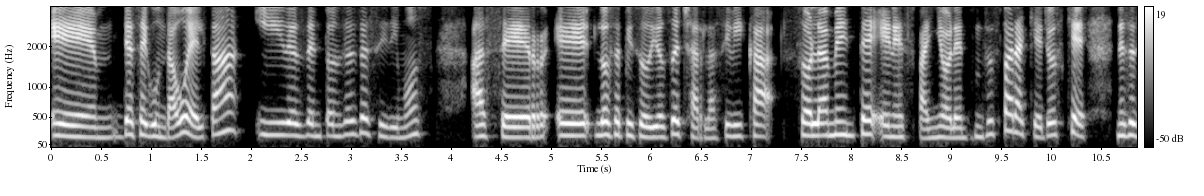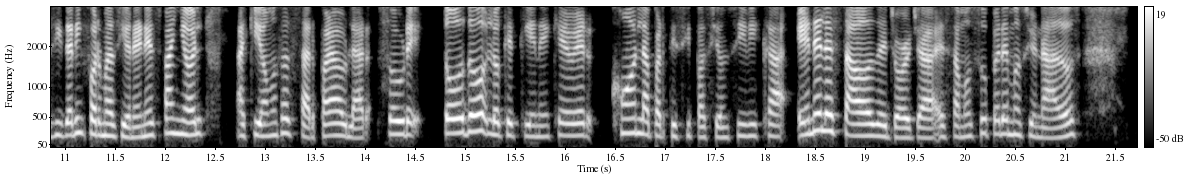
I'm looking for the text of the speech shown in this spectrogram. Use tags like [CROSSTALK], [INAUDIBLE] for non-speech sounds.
em, de segunda vuelta y desde entonces decidimos hacer eh, los episodios de charla cívica solamente en español. Entonces, para aquellos que necesitan información en español, aquí vamos a estar para hablar sobre todo lo que tiene que ver con la participación cívica en el estado de Georgia. Estamos súper emocionados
